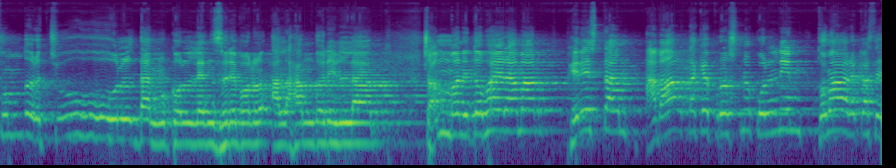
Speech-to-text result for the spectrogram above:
সুন্দর চুল দান করলেন। জুড়ে বলুন, আলহামদুলিল্লাহ। সম্মানিত ভাইয়ের আমার ফেরেস্তা আবার তাকে প্রশ্ন করলেন, তোমার কাছে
